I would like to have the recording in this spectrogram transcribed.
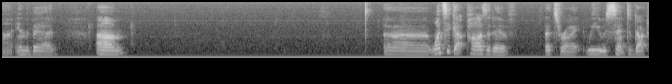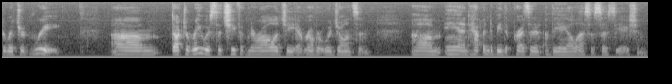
uh, in the bed. Um, uh, once he got positive, that's right, we, he was sent to Dr. Richard Ree. Um, Dr. Ree was the chief of neurology at Robert Wood Johnson um, and happened to be the president of the ALS Association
